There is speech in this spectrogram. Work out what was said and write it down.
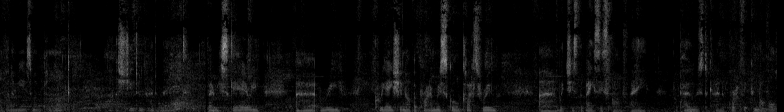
of an amusement park that a student had made. Very scary uh, recreation of a primary school classroom, uh, which is the basis of a proposed kind of graphic novel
